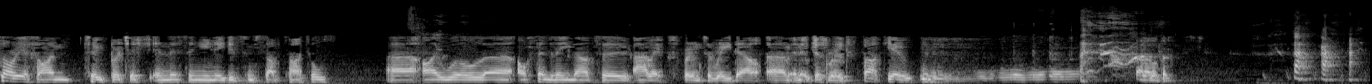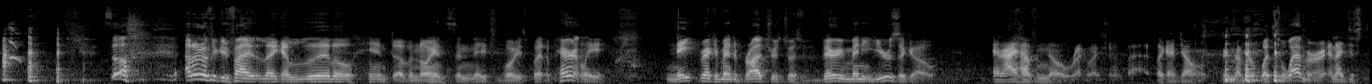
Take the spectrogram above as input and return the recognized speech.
sorry if I'm too British in this and you needed some subtitles. Uh, I will. Uh, I'll send an email to Alex for him to read out, um, and it'll just read "fuck you." Son of a. So, I don't know if you could find like a little hint of annoyance in Nate's voice, but apparently, Nate recommended Broadchurch to us very many years ago, and I have no recollection of that. Like, I don't remember whatsoever, and I just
